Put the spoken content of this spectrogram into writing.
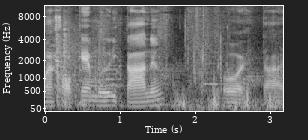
มาขอแก้มืออีกตานึง โอ้ยตาย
